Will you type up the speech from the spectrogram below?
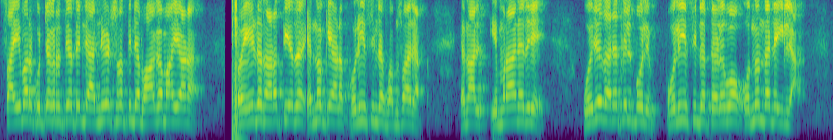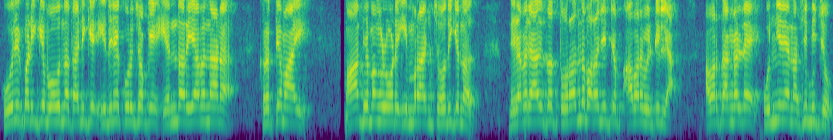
സൈബർ കുറ്റകൃത്യത്തിന്റെ അന്വേഷണത്തിന്റെ ഭാഗമായാണ് റെയ്ഡ് നടത്തിയത് എന്നൊക്കെയാണ് പോലീസിന്റെ സംസാരം. എന്നാൽ ഇമ്രാനെതിരെ ഒരു തരത്തിൽ പോലും പോലീസിന്റെ തെളിവോ ഒന്നും തന്നെ ഇല്ല. കൂലിപ്പണിക്ക് പോകുന്ന തനിക്ക് ഇതിനെക്കുറിച്ചൊക്കെ എന്തറിയാമെന്നാണ് കൃത്യമായി മാധ്യമങ്ങളോട് ഇമ്രാൻ ചോദിക്കുന്നത്. നിരപരാധിത്വം തുറന്നു പറഞ്ഞിട്ടും അവർ വിട്ടില്ല. അവർ തങ്ങളുടെ കുഞ്ഞിനെ നശിപ്പിച്ചു.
